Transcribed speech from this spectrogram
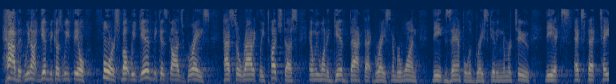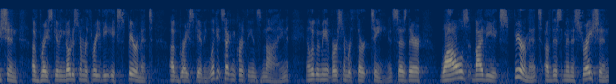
habit. We not give because we feel forced, but we give because God's grace has so radically touched us and we want to give back that grace. Number one, the example of grace giving. Number two, the ex- expectation of grace giving. Notice number three, the experiment of grace giving. Look at 2 Corinthians 9 and look with me at verse number 13. It says there, whilst by the experiment of this ministration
